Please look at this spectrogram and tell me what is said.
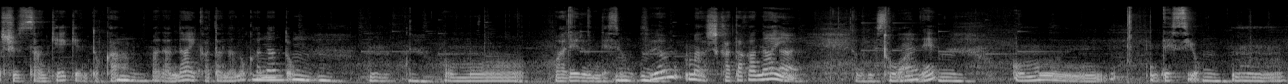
出産経験とかうん。まだない方なのかなと、思われるんですよ、それはまあ仕方がないとはねうん。思うんですよ、うん。うん。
